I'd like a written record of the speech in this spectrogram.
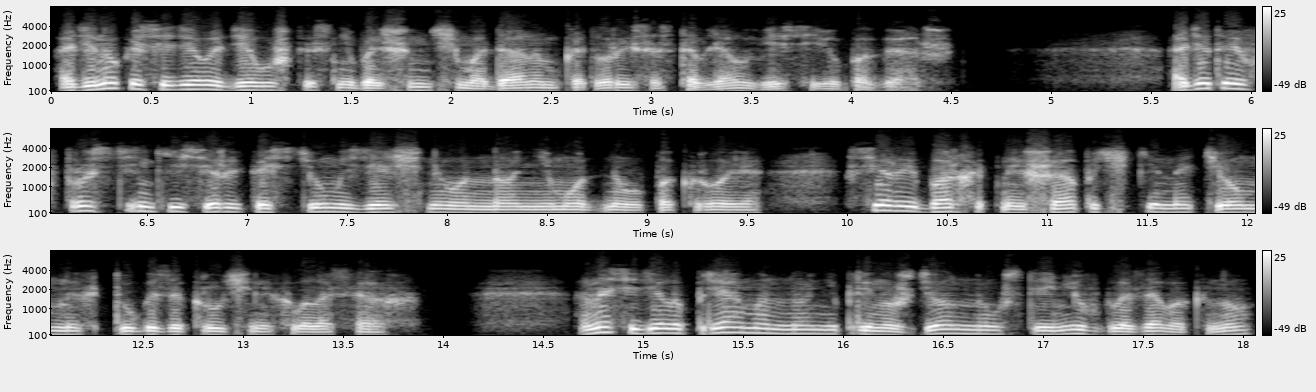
одиноко сидела девушка с небольшим чемоданом, который составлял весь ее багаж. Одетая в простенький серый костюм изящного, но не модного покроя, в серой бархатной шапочке на темных, туго закрученных волосах, она сидела прямо, но непринужденно, устремив глаза в окно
